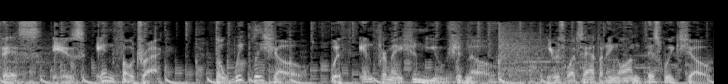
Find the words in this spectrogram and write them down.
This is InfoTrack, the weekly show with information you should know. Here's what's happening on this week's show.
